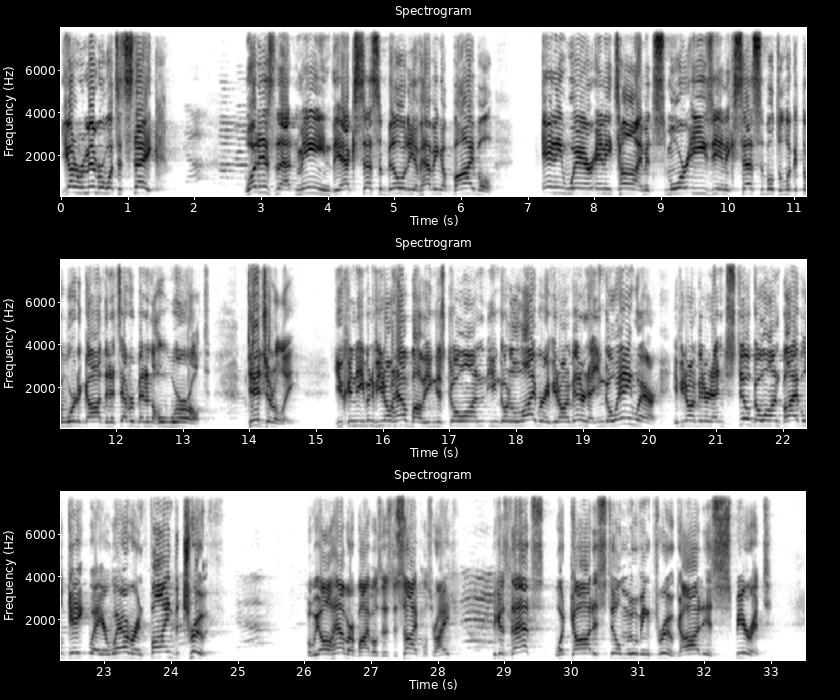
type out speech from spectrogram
you got to remember what's at stake. What does that mean? The accessibility of having a Bible anywhere, anytime. It's more easy and accessible to look at the Word of God than it's ever been in the whole world digitally. You can, even if you don't have a Bible, you can just go on, you can go to the library if you don't have internet. You can go anywhere if you don't have internet and still go on Bible Gateway or wherever and find the truth. But we all have our Bibles as disciples, right? Because that's what God is still moving through. God is spirit,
